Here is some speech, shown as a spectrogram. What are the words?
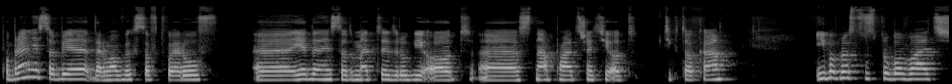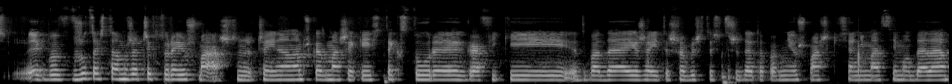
pobranie sobie darmowych software'ów. E, jeden jest od Mety, drugi od e, Snapa, trzeci od TikToka. I po prostu spróbować jakby wrzucać tam rzeczy, które już masz. Czyli no, na przykład masz jakieś tekstury, grafiki 2D, jeżeli też robisz coś 3D, to pewnie już masz jakieś animacje, modele.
